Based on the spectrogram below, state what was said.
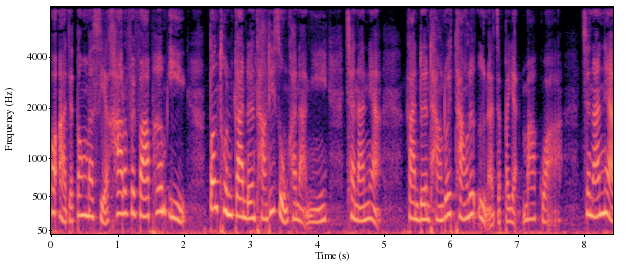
ก็อาจจะต้องมาเสียค่ารถไฟฟ้าเพิ่มอีก ต้นทุนการเดินทางที่สูงขนาดนี้ ฉะนั้นเนี่ยการเดินทางด้วยทางเลือกอื่นอาจจะประหยัดมากกว่า ฉะนั้นเนี่ย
